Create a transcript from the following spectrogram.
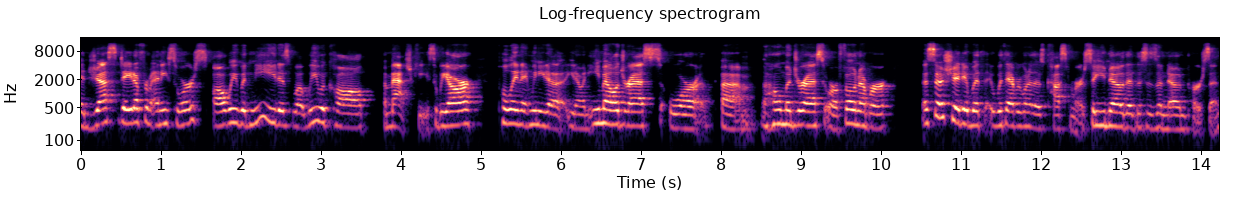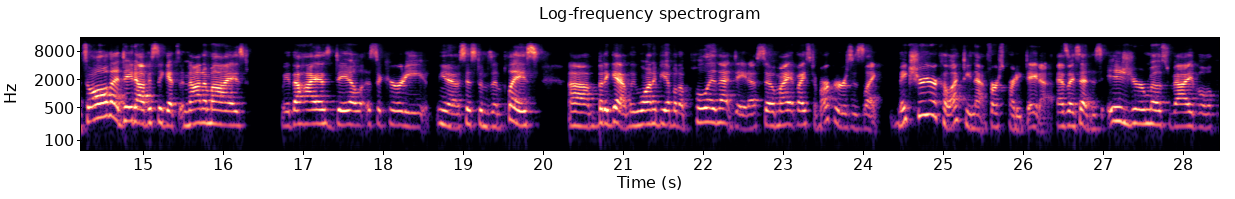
ingest data from any source. All we would need is what we would call a match key. So we are pulling it. We need a, you know, an email address or um, a home address or a phone number associated with with every one of those customers. So you know that this is a known person. So all that data obviously gets anonymized. We have the highest data security, you know, systems in place um, but again, we want to be able to pull in that data. So my advice to marketers is like, make sure you're collecting that first party data. As I said, this is your most valuable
